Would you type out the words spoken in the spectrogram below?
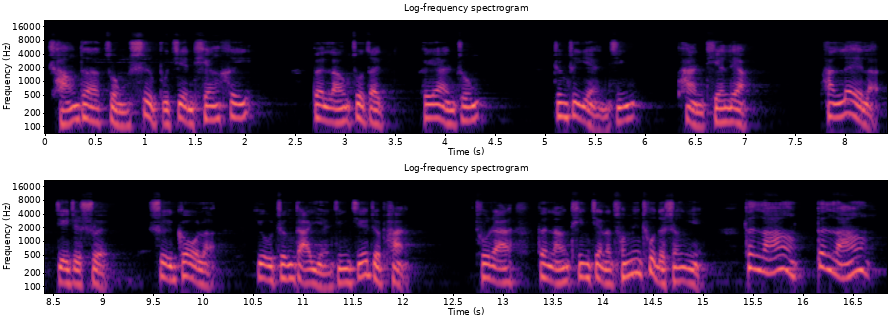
长的总是不见天黑。笨狼坐在黑暗中，睁着眼睛盼天亮，盼累了接着睡，睡够了又睁大眼睛接着盼。突然，笨狼听见了聪明兔的声音：“笨狼，笨狼！”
